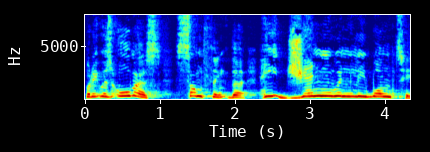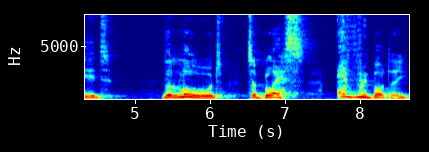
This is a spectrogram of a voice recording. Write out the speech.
But it was almost something that he genuinely wanted the Lord to bless everybody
